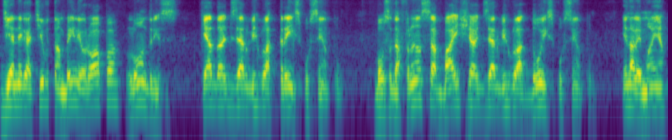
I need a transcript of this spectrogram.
Dia negativo também na Europa, Londres, queda de 0,3%. Bolsa da França, baixa de 0,2%. E na Alemanha,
